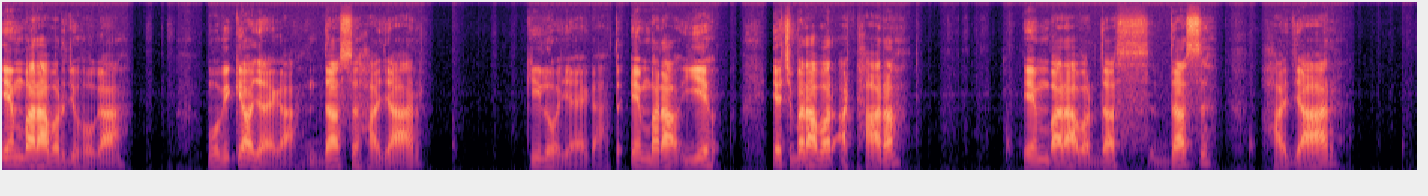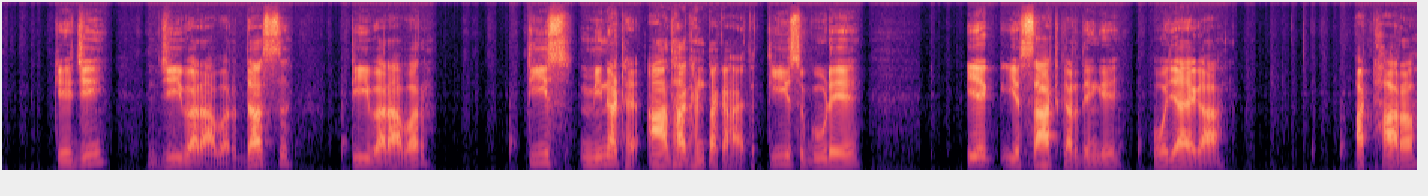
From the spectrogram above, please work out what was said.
एम बराबर जो होगा, वो भी क्या हो जाएगा? दस हज़ार किलो हो जाएगा। तो एम बराबर ये एच बराबर अट्ठारह एम बराबर दस दस हज़ार के जी जी बराबर दस टी बराबर तीस मिनट है, आधा घंटा कहा है तो तीस गुड़े एक ये साठ कर देंगे, हो जाएगा अठारह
